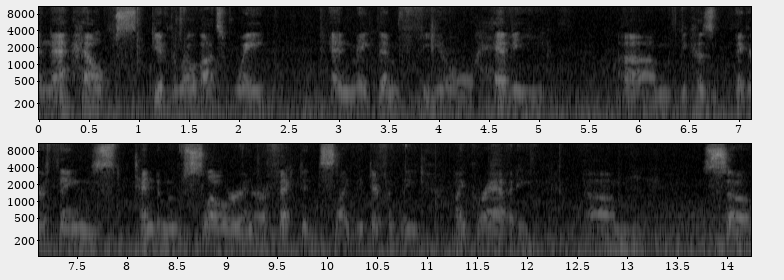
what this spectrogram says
And that helps give the robots weight and make them feel heavy um, because bigger things tend to move slower and are affected slightly differently by gravity. Um, so,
